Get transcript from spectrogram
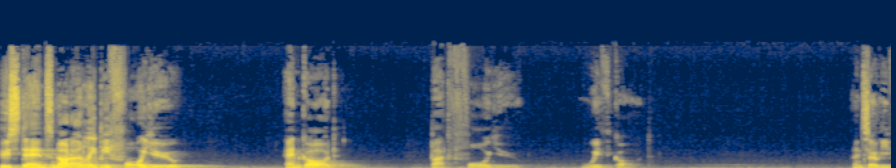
who stands not only before you and God, but for you with God. And so he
